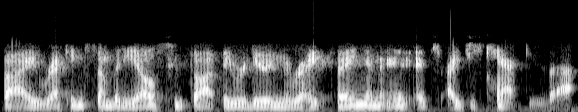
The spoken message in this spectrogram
by wrecking somebody else who thought they were doing the right thing? And it's, I just can't do that.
